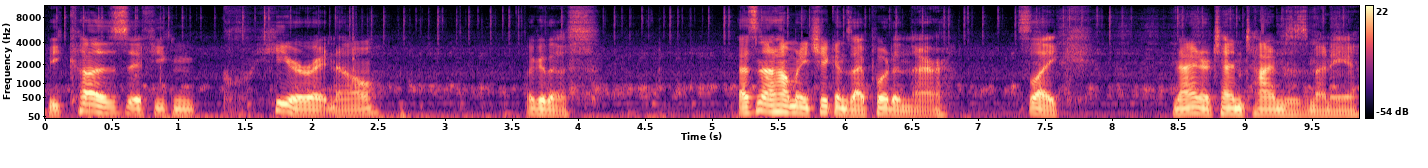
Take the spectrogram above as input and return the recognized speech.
because if you can hear right now, look at this. That's not how many chickens I put in there. It's like nine or ten times as many.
